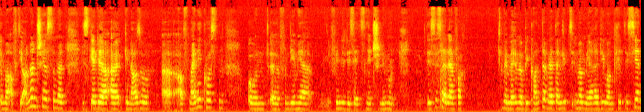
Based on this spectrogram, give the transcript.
immer auf die anderen schieße, sondern es geht ja genauso äh, auf meine Kosten und äh, von dem her finde ich das jetzt nicht schlimm und es ist halt einfach, wenn man immer bekannter wird, dann gibt es immer mehrere, die einen kritisieren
